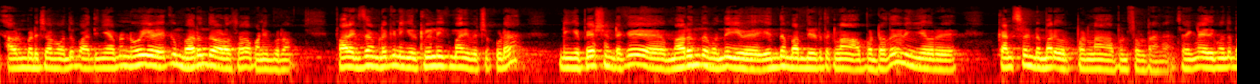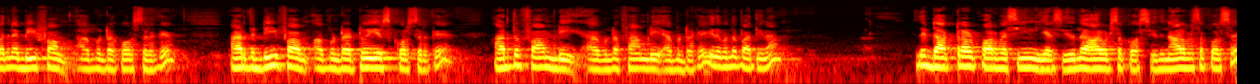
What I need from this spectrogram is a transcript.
அப்படின்னு படித்தவங்க வந்து பார்த்தீங்க அப்படின்னா நோயாளிகளுக்கு மருந்து ஆலோசனை பண்ணிவிடுறோம் ஃபார் எக்ஸாம்பிளுக்கு நீங்கள் ஒரு கிளினிக் மாதிரி வச்சு கூட நீங்கள் பேஷண்ட்டுக்கு மருந்து வந்து எ- எந்த மருந்து எடுத்துக்கலாம் அப்படின்றது நீங்கள் ஒரு கன்சல்ட் மாதிரி ஒர்க் பண்ணலாம் அப்படின்னு சொல்கிறாங்க சரிங்களா? இதுக்கு வந்து பார்த்தீங்கன்னா பிஃபார்ம் அப்படின்ற கோர்ஸ் இருக்குது அடுத்து டி ஃபார்ம் அப்படின்ற டூ இயர்ஸ் கோர்ஸ் இருக்குது அடுத்து ஃபார்ம் டி அப்படின்ற ஃபார்ம் டி அப்படின்றது இது வந்து பார்த்திங்கன்னா இது டாக்டர் ஆஃப் ஃபார்மசின் இயர்ஸ் இது வந்து ஆறு வருஷ கோர்ஸ் இது நாலு வருஷ கோர்ஸு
